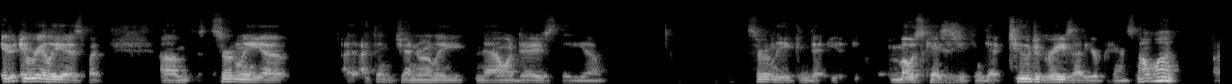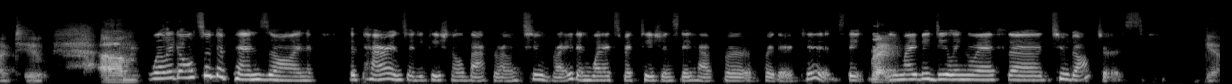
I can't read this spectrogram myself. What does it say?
It, it really is, but um, certainly uh, I, I think generally nowadays the uh, certainly you can get you, most cases you can get two degrees out of your parents, not one, but two. Um, well, it also depends on the parents' educational background too, right? And what expectations they have for for their kids. They, right. You might be dealing with uh, two doctors. Yeah.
